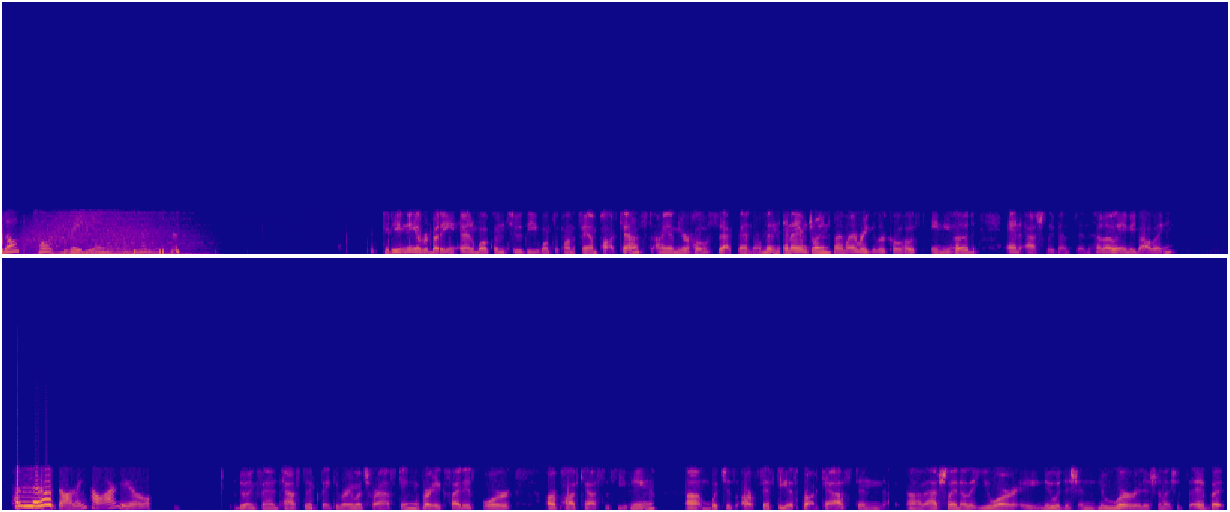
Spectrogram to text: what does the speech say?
Blog Talk Radio. Good evening, everybody, and welcome to the Once Upon a Fan podcast. I am your host, Zach Van Norman, and I am joined by my regular co host, Amy Hood and Ashley Benson. Hello, Amy, darling. Hello, darling. How are you? Doing fantastic. Thank you very much for asking. Very excited for our podcast this evening um, which is our 50th broadcast. And um, Ashley, I know that you are a new edition, newer edition, I should say, but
